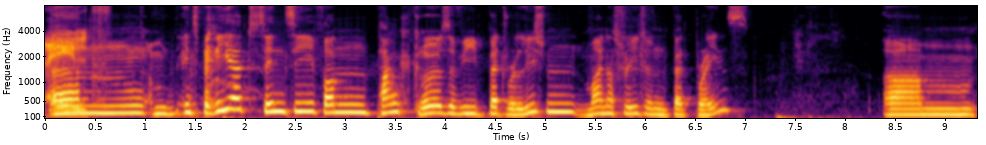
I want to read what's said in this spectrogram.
Ähm, inspiriert sind sie von Punkgröße wie Bad Religion, Minor Street und Bad Brains. Ähm,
